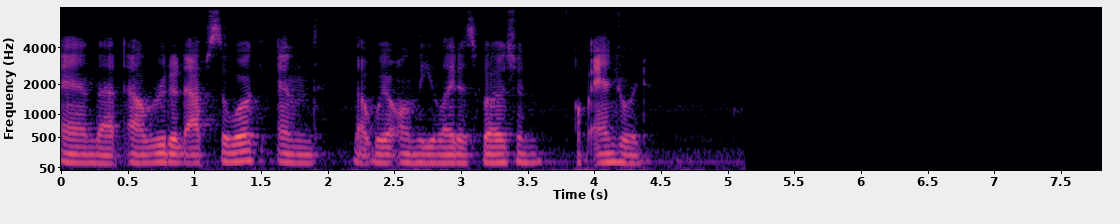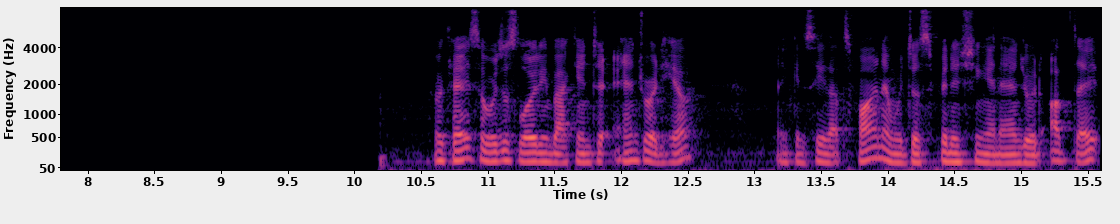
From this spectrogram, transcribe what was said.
and that our rooted apps still work and that we're on the latest version of Android. Okay, so we're just loading back into Android here. And you can see that's fine and we're just finishing an Android update.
